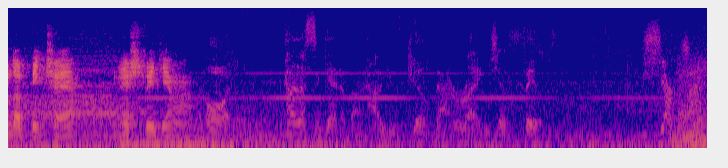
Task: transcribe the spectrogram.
Ale no do piče. Neštvíte ma. Boy, tell us again about how you killed that ranger filth. Shut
